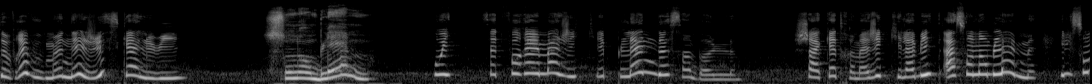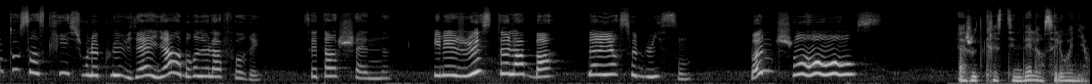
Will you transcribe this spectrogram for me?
devrait vous mener jusqu'à lui. Son emblème? Oui, cette forêt est magique et pleine de symboles. Chaque être magique qui l'habite a son emblème. Ils sont tous inscrits sur le plus vieil arbre de la forêt. C'est un chêne. Il est juste là-bas, derrière ce buisson. Bonne chance ajoute Christine Dell en s'éloignant.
